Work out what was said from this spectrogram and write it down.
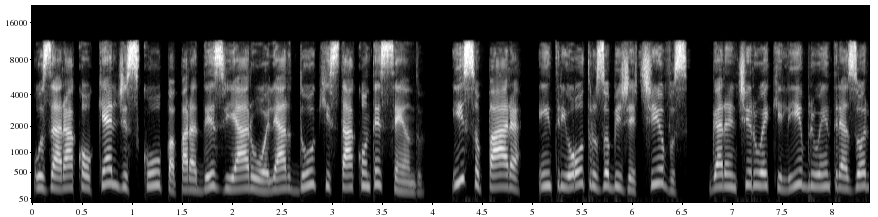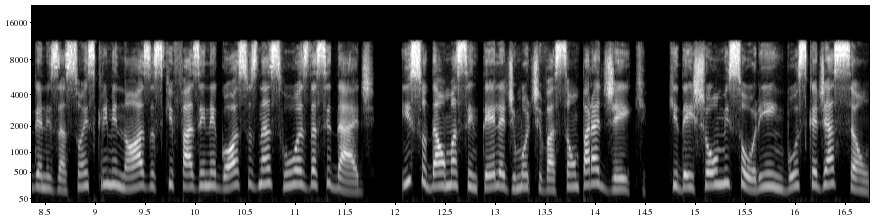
usará qualquer desculpa para desviar o olhar do que está acontecendo. Isso para, entre outros objetivos, garantir o equilíbrio entre as organizações criminosas que fazem negócios nas ruas da cidade. Isso dá uma centelha de motivação para Jake, que deixou Missouri em busca de ação,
